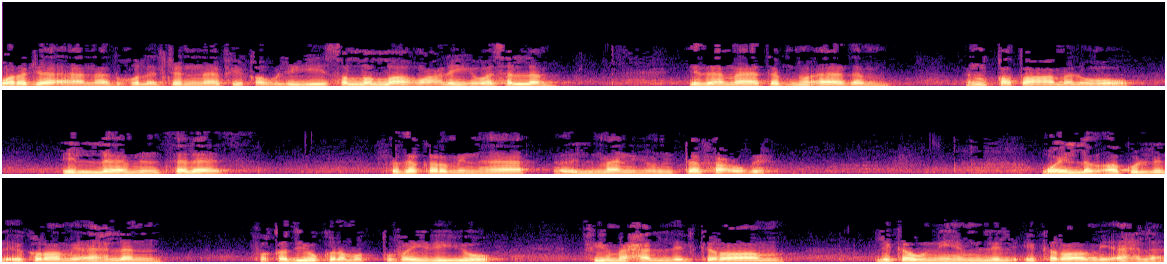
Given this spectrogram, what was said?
ورجاء أن أدخل الجنة في قوله صلى الله عليه وسلم إذا مات ابن آدم انقطع عمله إلا من ثلاث فذكر منها علما ينتفع به وإن لم أكن للإكرام أهلا فقد يكرم الطفيلي في محل الكرام لكونهم للإكرام أهلا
